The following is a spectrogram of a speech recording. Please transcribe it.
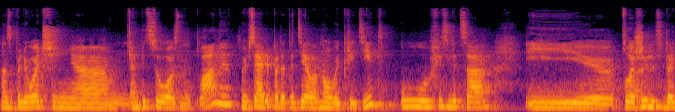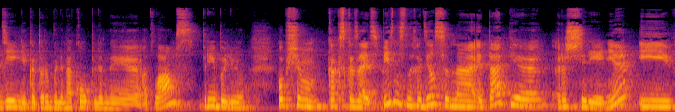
У нас были очень э, амбициозные планы. Мы взяли под это дело новый кредит у физлица и вложили туда деньги, которые были накоплены от ЛАМС прибылью. В общем, как сказать, бизнес находился на этапе расширения, и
